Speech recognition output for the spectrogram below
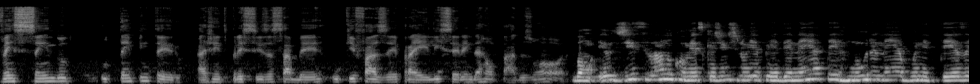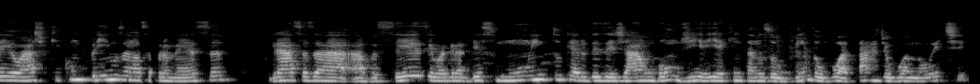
vencendo o tempo inteiro. A gente precisa saber o que fazer para eles serem derrotados uma hora. Bom, eu disse lá no começo que a gente não ia perder nem a ternura, nem a boniteza, e eu acho que cumprimos a nossa promessa. Graças a, a, vocês, eu agradeço muito. Quero desejar um bom dia aí a quem está nos ouvindo, ou boa tarde, ou boa noite.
